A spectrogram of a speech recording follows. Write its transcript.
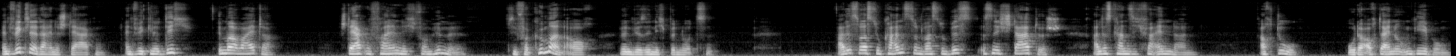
entwickle deine Stärken, entwickle dich immer weiter. Stärken fallen nicht vom Himmel. Sie verkümmern auch, wenn wir sie nicht benutzen. Alles, was du kannst und was du bist, ist nicht statisch. Alles kann sich verändern. Auch du oder auch deine Umgebung.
